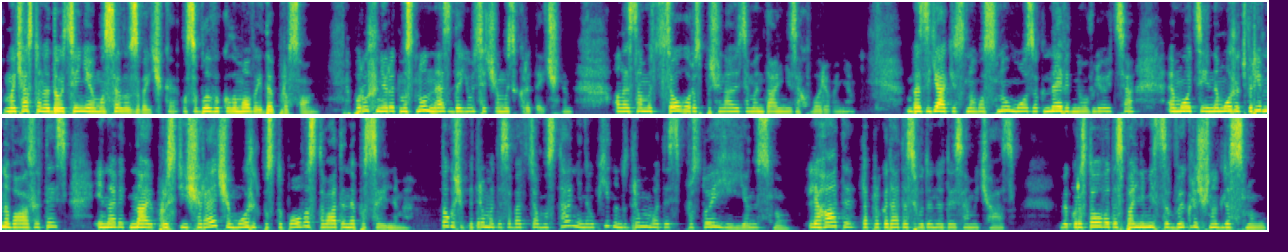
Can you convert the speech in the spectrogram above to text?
Ми часто недооцінюємо силу звички, особливо коли мова йде про сон. Порушення ритму сну не здаються чимось критичним, але саме з цього розпочинаються ментальні захворювання. Без якісного сну мозок не відновлюється, емоції не можуть врівноважитись, і навіть найпростіші речі можуть поступово ставати непосильними. Того, щоб підтримати себе в цьому стані, необхідно дотримуватись простої гігієни сну, лягати та прокидатись в один і той самий час, використовувати спальне місце виключно для сну,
